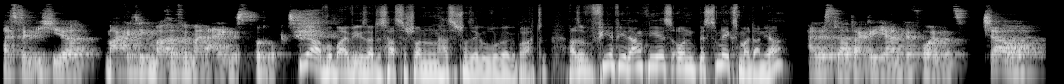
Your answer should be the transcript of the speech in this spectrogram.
als wenn ich hier Marketing mache für mein eigenes Produkt. Ja, wobei, wie gesagt, das hast du schon, hast du schon sehr gut rübergebracht. Also vielen, vielen Dank, Nils, und bis zum nächsten Mal dann, ja? Alles klar, danke, Jan. Wir freuen uns. Ciao.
